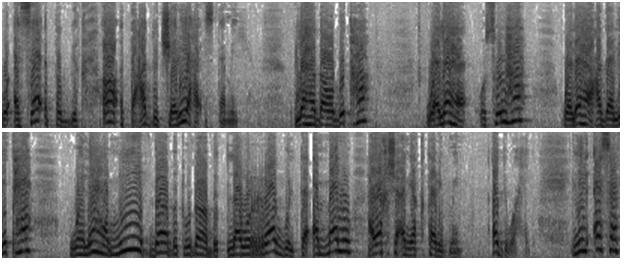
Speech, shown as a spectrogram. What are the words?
وأساء التطبيق. آه التعدد شريعة إسلامية. لها ضوابطها ولها أصولها ولها عدالتها ولها مئة ضابط وضابط. لو الرجل تأمله هيخشى أن يقترب منه. أدي واحد. للأسف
